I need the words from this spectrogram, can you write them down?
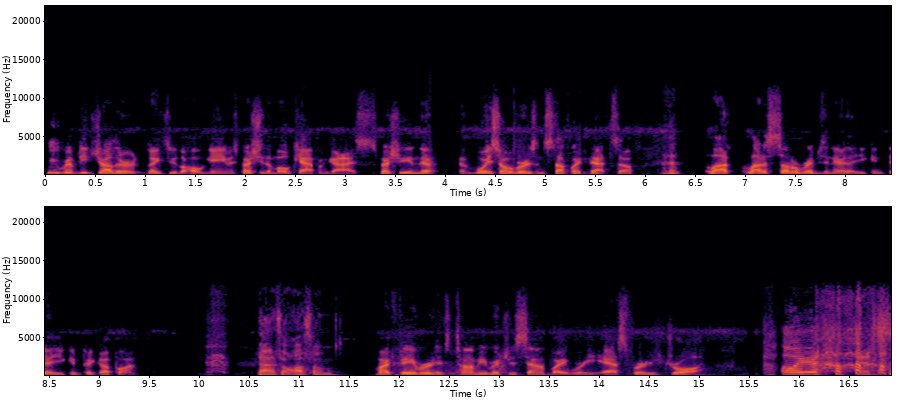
we ribbed each other like through the whole game, especially the mocapping guys, especially in the voiceovers and stuff like that. So uh-huh. a lot a lot of subtle ribs in there that you can that you can pick up on. That's awesome. My favorite is Tommy Rich's soundbite where he asks for his draw. Oh yeah. yes,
